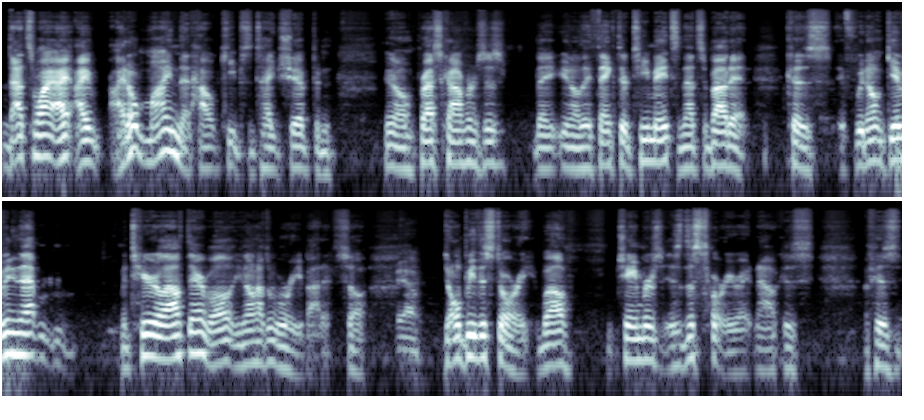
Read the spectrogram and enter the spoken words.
that's why I, I I don't mind that Hauck keeps the tight ship and you know press conferences they you know they thank their teammates and that's about it. Because if we don't give any of that material out there well you don't have to worry about it. So yeah. don't be the story. Well chambers is the story right now because of his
